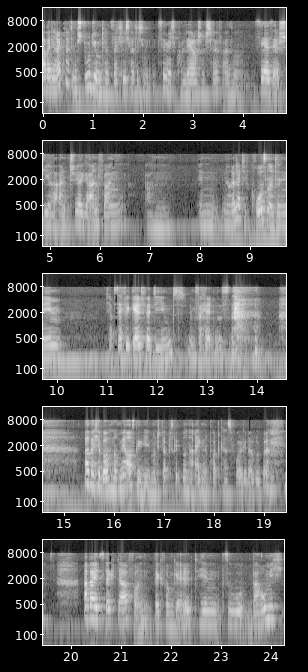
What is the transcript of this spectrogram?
Aber direkt nach dem Studium tatsächlich hatte ich einen ziemlich cholerischen Chef, also sehr, sehr schwieriger, schwieriger Anfang ähm, in einem relativ großen Unternehmen. Ich habe sehr viel Geld verdient im Verhältnis. Aber ich habe auch noch mehr ausgegeben und ich glaube, es gibt noch eine eigene Podcast-Folge darüber. Aber jetzt weg davon, weg vom Geld, hin zu, warum ich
